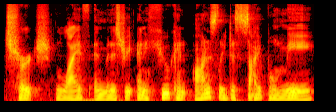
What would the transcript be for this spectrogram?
church life and ministry, and who can honestly disciple me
